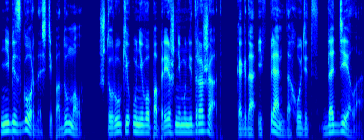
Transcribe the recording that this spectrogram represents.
не без гордости подумал, что руки у него по-прежнему не дрожат, когда и впрямь доходит до дела.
